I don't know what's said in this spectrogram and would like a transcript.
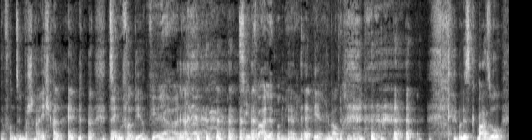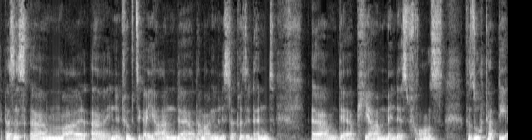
Davon sind wahrscheinlich allein 10 von dir. Ja, äh, zehn für alle bei mir. Ja. Ja, genau. Und es war so, dass es ähm, mal äh, in den 50er Jahren der damalige Ministerpräsident ähm, der Pierre Mendes France versucht hat, die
